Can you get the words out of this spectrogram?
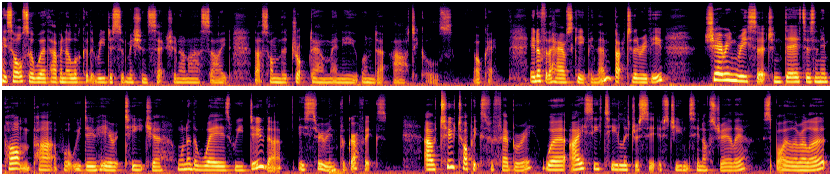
It's also worth having a look at the reader submissions section on our site. That's on the drop down menu under articles. Okay, enough of the housekeeping then, back to the review. Sharing research and data is an important part of what we do here at Teacher. One of the ways we do that is through infographics. Our two topics for February were ICT literacy of students in Australia, spoiler alert,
